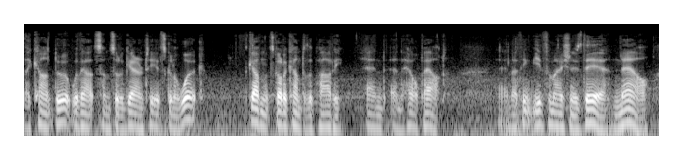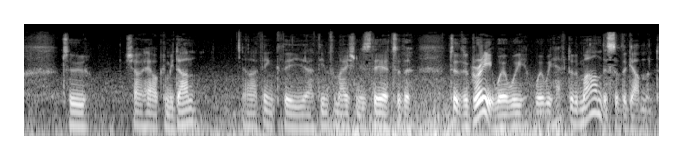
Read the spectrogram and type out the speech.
they can't do it without some sort of guarantee it's going to work. The government's got to come to the party and, and help out. And I think the information is there now to show how it can be done And I think the, uh, the information is there to the, to the degree where we, where we have to demand this of the government.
